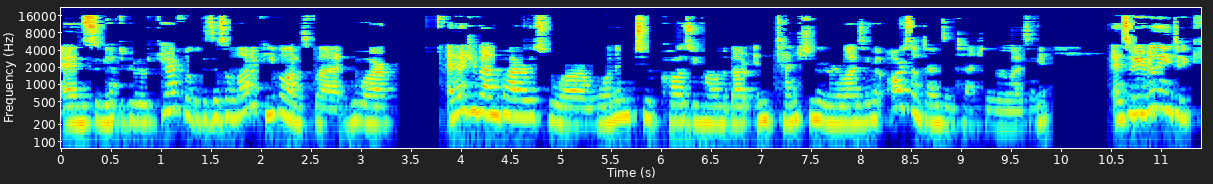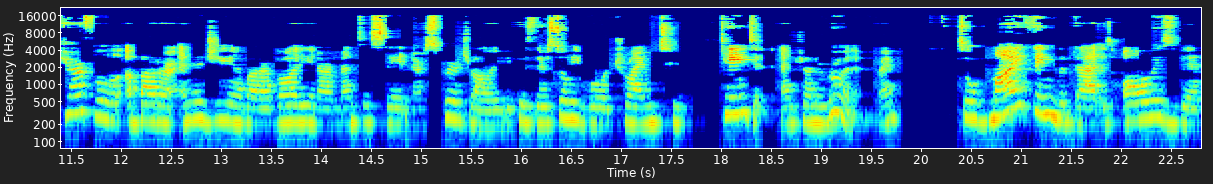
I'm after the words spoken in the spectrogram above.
And so we have to be really careful because there's a lot of people on this planet who are energy vampires who are wanting to cause you harm without intentionally realizing it or sometimes intentionally realizing it. And so we really need to be careful about our energy and about our body and our mental state and our spirituality because there's so many people who are trying to taint it and trying to ruin it, right? So my thing with that has always been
